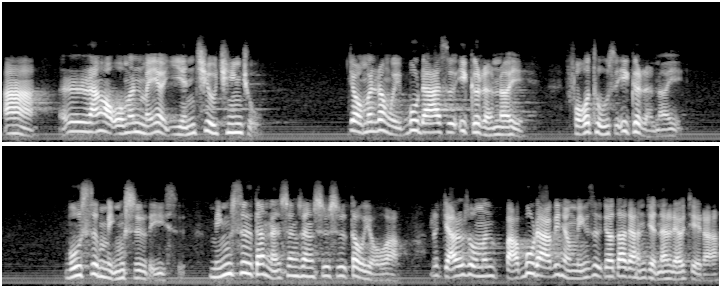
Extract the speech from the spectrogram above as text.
啊，然后我们没有研究清楚，就我们认为布达是一个人而已。佛陀是一个人而已，不是名师的意思。名士当然生生世世都有啊。那假如说我们把布达变成名士，就大家很简单了解了。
